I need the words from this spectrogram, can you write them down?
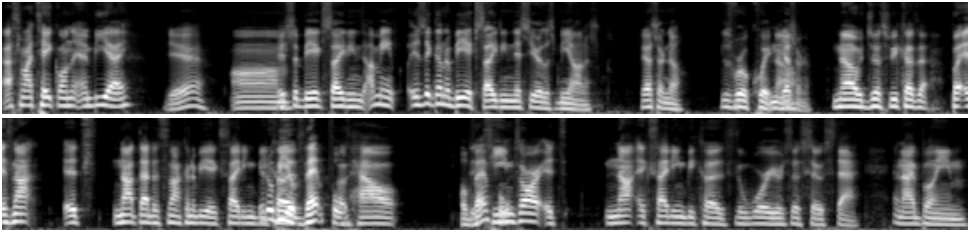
that's my take on the NBA. Yeah. Um, it should be exciting. I mean, is it going to be exciting this year? Let's be honest. Yes or no? Just real quick. No. Yes or no? no, just because, of, but it's not. It's not that it's not going to be exciting because It'll be eventful. of how eventful. the teams are. It's not exciting because the Warriors are so stacked, and I blame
